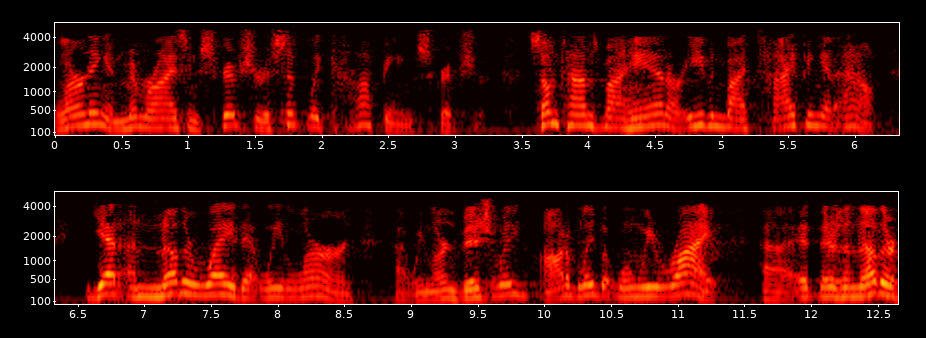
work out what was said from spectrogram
learning and memorizing Scripture, is simply copying Scripture. Sometimes by hand or even by typing it out yet another way that we learn. Uh, we learn visually, audibly, but when we write, uh, it, there's another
